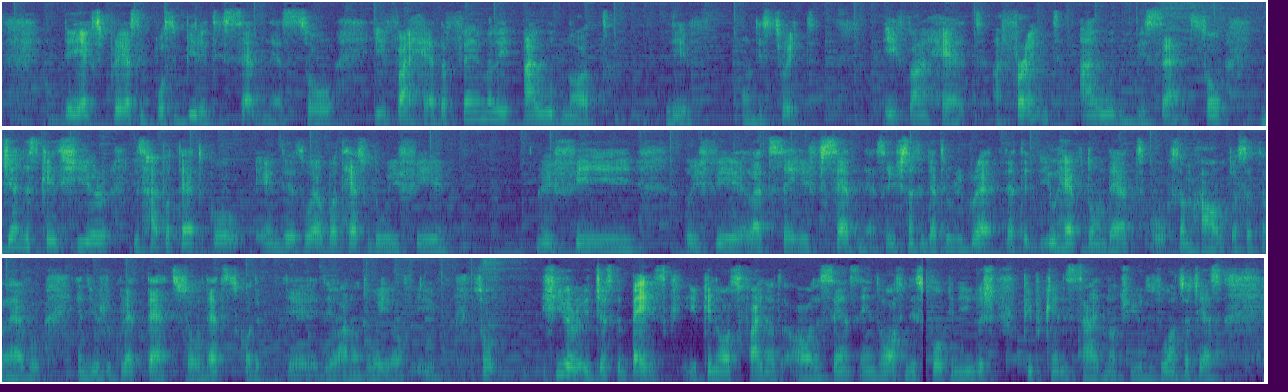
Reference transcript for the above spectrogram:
they express impossibility, sadness. So if I had a family, I would not live on the street. If I had a friend, I would be sad. So this case here is hypothetical and as well, but has to do with uh, with uh, with uh, let's say with sadness with something that you regret that you have done that or somehow to a certain level and you regret that so that's called the, the, the another way of if so here it's just the basic. You can also find out all the sense and also in the spoken English people can decide not to use this one such as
